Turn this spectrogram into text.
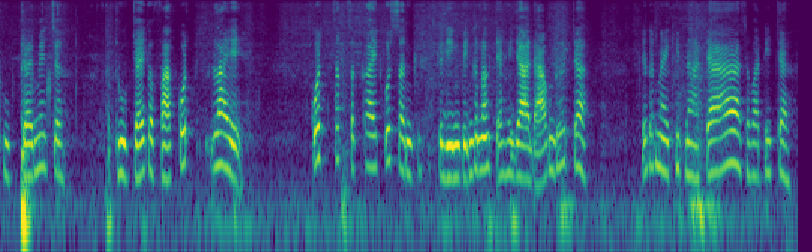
ถูกใจไหมจ้ะถูกใจก็ฝากกดไลค์กดซับสไครต์กดสั่นกระดิ่งเป็นกำลังใจให้ยาดาวเด้อจ้ะเจอกันใหม่คลิปหน้าจ้า สวัสดีจ้ะ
